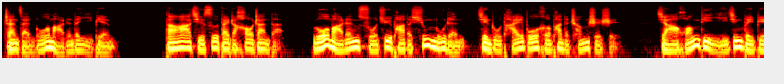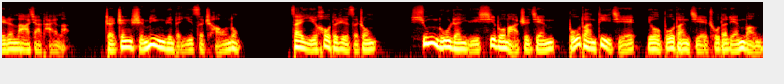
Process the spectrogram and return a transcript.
站在罗马人的一边。当阿契斯带着好战的罗马人所惧怕的匈奴人进入台伯河畔的城市时，假皇帝已经被别人拉下台了。这真是命运的一次嘲弄。在以后的日子中，匈奴人与西罗马之间不断缔结又不断解除的联盟，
